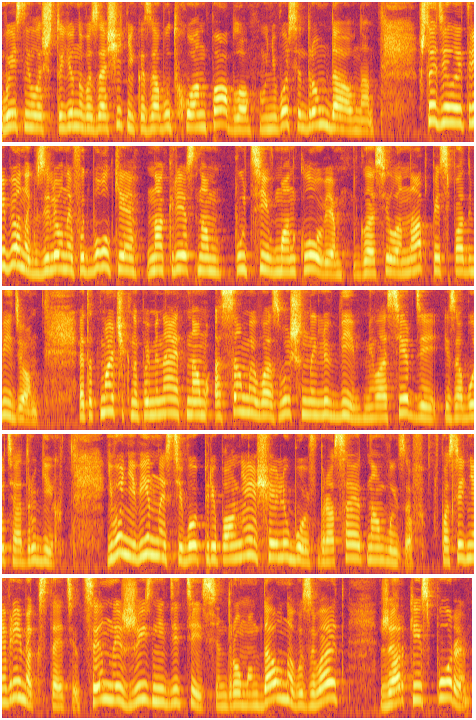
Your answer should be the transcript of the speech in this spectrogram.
Выяснилось, что юного защитника зовут Хуан Пабло. У него синдром Дауна. Что делает ребенок в зеленой футболке на крестном пути в Манклове, гласила надпись под видео. Этот мальчик напоминает нам о самой возвышенной любви, милосердии и заботе о других. Его невинность, его переполняющая любовь бросают нам вызов. В последнее время, кстати, ценность жизни детей с синдромом Дауна вызывает жаркие споры.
